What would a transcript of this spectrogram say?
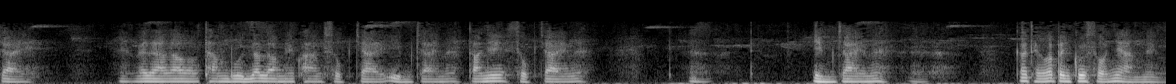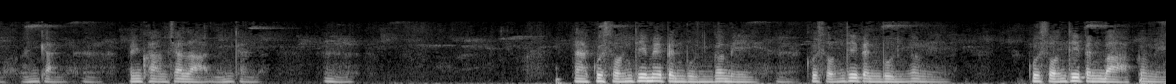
ใจ เวลาเราทำบุญแล้วเรามีความสุขใจ อิ่มใจไหมตอนนี้สุขใจไหมอิ่มใจไหมก็ถือว่าเป็นกุศลอย่างหนึ่งเหมือนกันเป็นความฉลาดเหมือนกันแต่กุศลที่ไม่เป็นบุญก็มี กุศลที่เป็นบุญก็มี กุศลที่เป็นบาปก็มี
